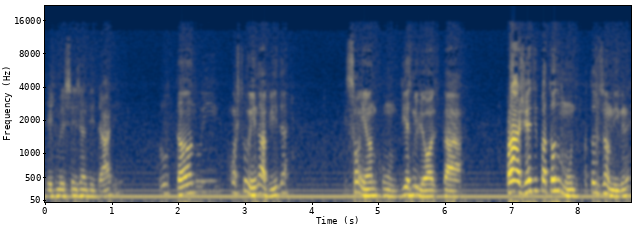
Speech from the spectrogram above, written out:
desde meus seis anos de idade, lutando e construindo a vida e sonhando com dias melhores para Pra gente e pra todo mundo, pra todos os amigos, né?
